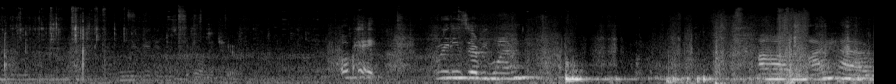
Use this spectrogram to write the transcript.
When you get it, just put it on the chair. Okay, greetings, everyone. Um, I have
